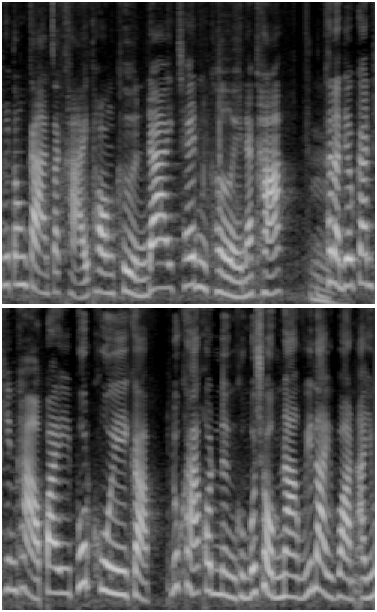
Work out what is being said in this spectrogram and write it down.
ที่ต้องการจะขายทองคืนได้เช่นเคยนะคะ ขณะเดียวกันทีมข่าวไปพูดคุยกับลูกค้าคนหนึ่งคุณผู้ชมนางวิไลวันอายุ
